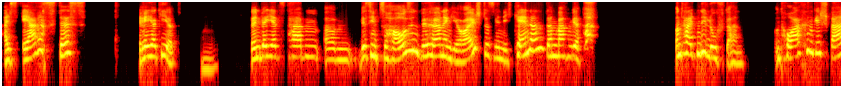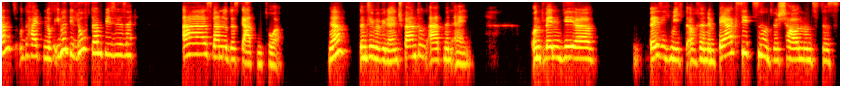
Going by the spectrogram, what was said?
als erstes reagiert. Mhm. Wenn wir jetzt haben, ähm, wir sind zu Hause und wir hören ein Geräusch, das wir nicht kennen, dann machen wir und halten die Luft an und horchen gespannt und halten noch immer die Luft an, bis wir sagen, ah, es war nur das Gartentor. Ja? Dann sind wir wieder entspannt und atmen ein. Und wenn wir, weiß ich nicht, auf einem Berg sitzen und wir schauen uns das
